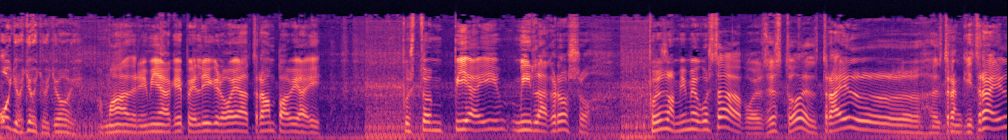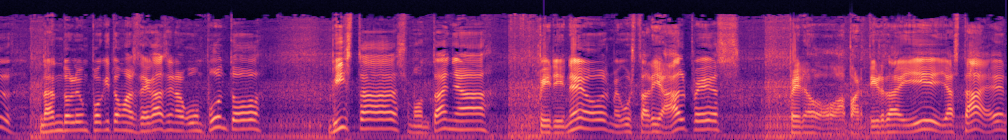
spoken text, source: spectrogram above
Uy, uy, uy, uy. Madre mía, qué peligro, vaya trampa había ahí. Puesto en pie ahí, milagroso. Pues a mí me gusta, pues esto, el trail, el tranqui trail, dándole un poquito más de gas en algún punto, vistas, montaña, Pirineos, me gustaría Alpes, pero a partir de ahí ya está, ¿eh?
